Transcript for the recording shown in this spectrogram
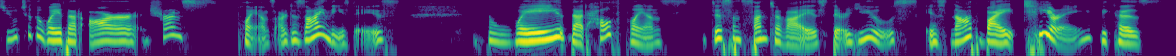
due to the way that our insurance plans are designed these days, the way that health plans disincentivize their use is not by tiering, because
